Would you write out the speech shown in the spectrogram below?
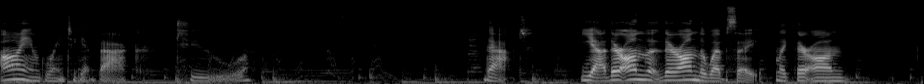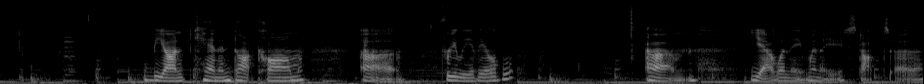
I am going to get back to that. Yeah, they're on the they're on the website. Like they're on beyondcanon.com uh freely available. Um yeah, when they when they stopped uh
